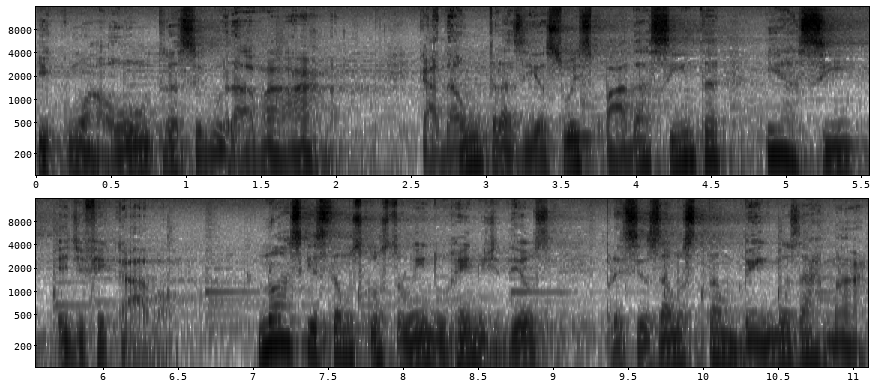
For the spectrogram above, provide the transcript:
e com a outra segurava a arma. Cada um trazia sua espada à cinta e assim edificavam. Nós que estamos construindo o reino de Deus, precisamos também nos armar,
